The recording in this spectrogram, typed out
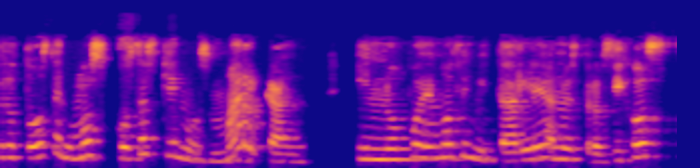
pero todos tenemos cosas que nos marcan y no podemos limitarle a nuestros hijos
